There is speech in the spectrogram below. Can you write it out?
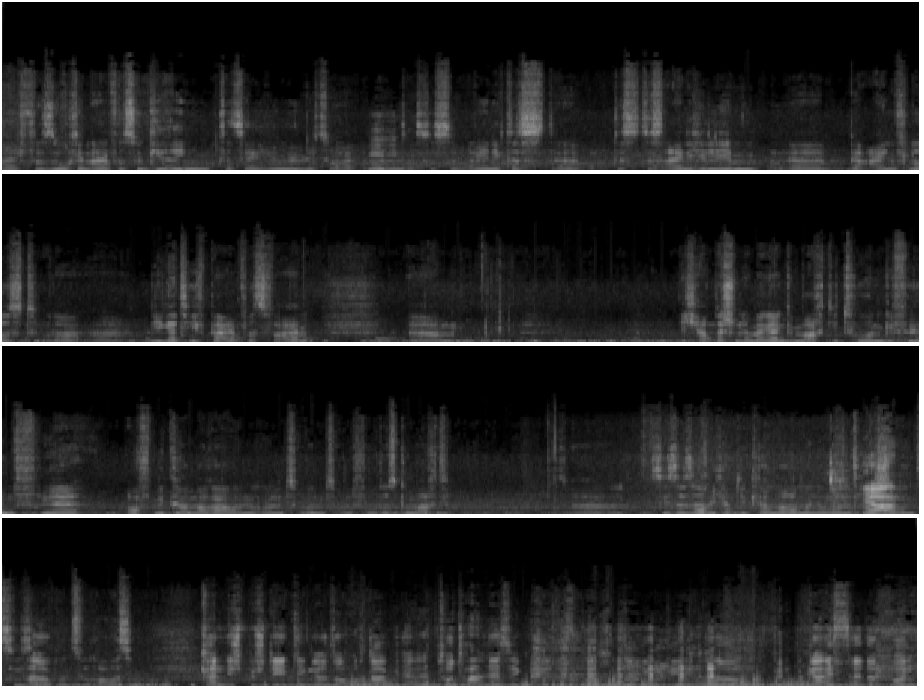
Äh, ich versuche den Einfluss so gering tatsächlich wie möglich zu halten. Mhm. Dass es so wenig das, äh, das, das eigentliche Leben äh, beeinflusst oder äh, negativ beeinflusst vor allem. Ähm, ich habe das schon immer gern gemacht, die Touren gefilmt, früher oft mit Kamera und, und, und, und Fotos gemacht. Äh, siehst du selber, ich habe die Kamera in der Hosentasche ja, und ziehe sie also ab und zu raus. Kann ich bestätigen, also auch da wieder total lässig. also ich bin begeistert davon.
